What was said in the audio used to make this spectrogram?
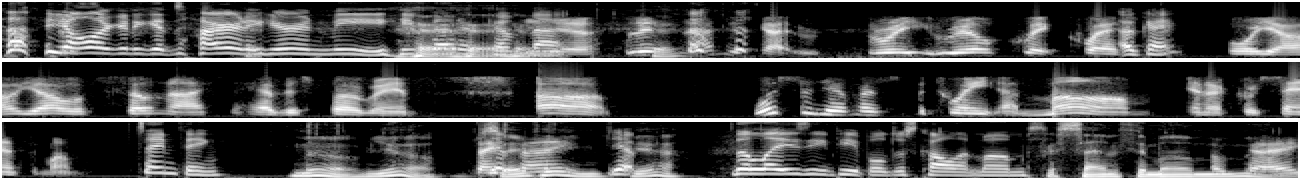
Y'all are gonna get tired of hearing me. He better come back. Yeah. Listen, I just got three real quick questions Okay. for y'all. Y'all are so nice to have this program. Uh, what's the difference between a mum and a chrysanthemum? Same thing. No, yeah. Same Same thing? thing. Yep. Yeah. The lazy people just call it mums. Chrysanthemum. Okay.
